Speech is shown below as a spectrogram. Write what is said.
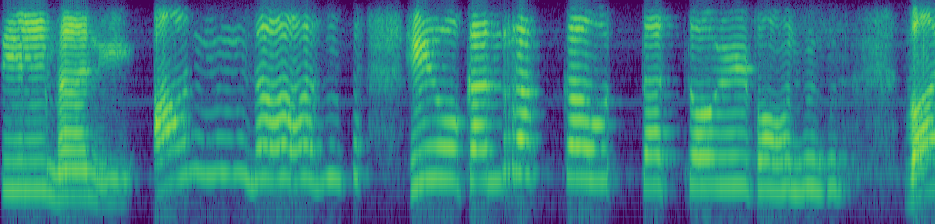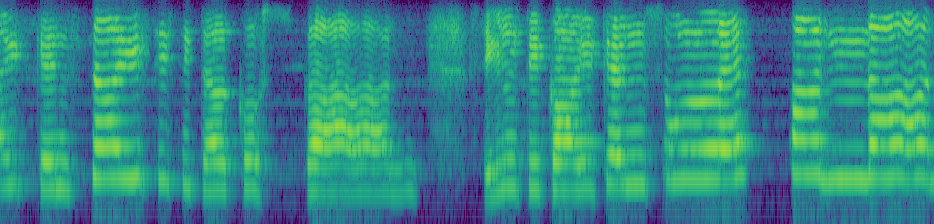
silmäni annan, hiukan rakkautta toivon, vaikken saisi sitä koskaan, silti kaiken sulle annan.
